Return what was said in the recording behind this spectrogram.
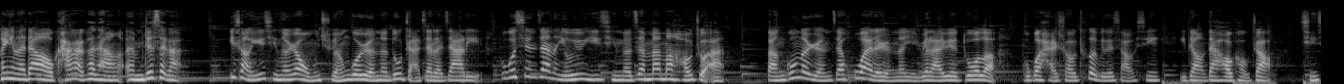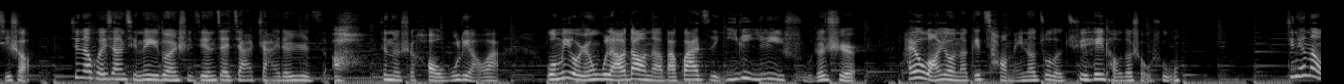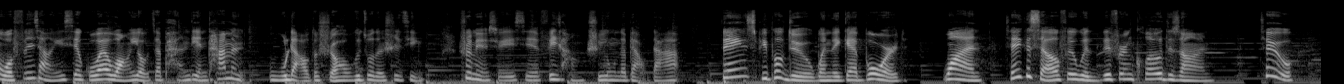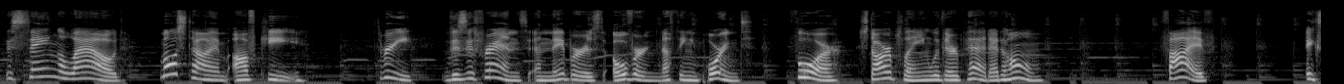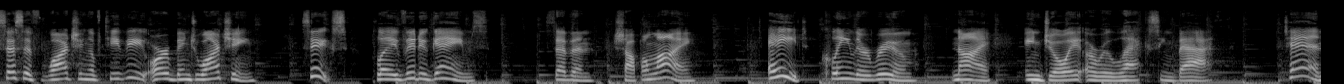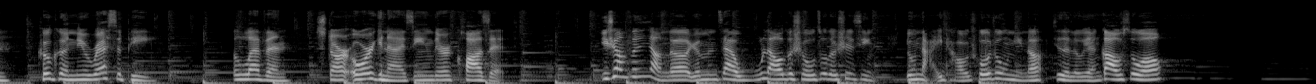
欢迎来到卡卡课堂，I'm Jessica。一场疫情呢，让我们全国人呢都宅在了家里。不过现在呢，由于疫情呢在慢慢好转，返工的人在户外的人呢也越来越多了。不过还是要特别的小心，一定要戴好口罩，勤洗手。现在回想起那一段时间在家宅的日子啊，真的是好无聊啊。我们有人无聊到呢，把瓜子一粒一粒数着吃；还有网友呢，给草莓呢做了去黑头的手术。今天呢，我分享一些国外网友在盘点他们无聊的时候会做的事情，顺便学一些非常实用的表达。Things people do when they get bored. One, take a selfie with different clothes on. Two, sing aloud, most time off key. Three, visit friends and neighbors over nothing important. Four, start playing with their pet at home. Five, excessive watching of TV or binge watching. 6. Play video games. 7. Shop online. 8. Clean their room. 9. Enjoy a relaxing bath. 10. Cook a new recipe. 11. Start organizing their closet. 以上分享的人们在无聊的时候做的事情，有哪一条戳中你呢？记得留言告诉我哦。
